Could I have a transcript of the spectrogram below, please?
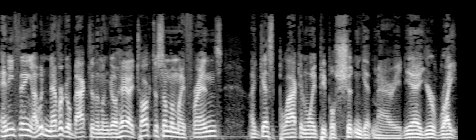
anything, I would never go back to them and go, Hey, I talked to some of my friends. I guess black and white people shouldn't get married. Yeah, you're right.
